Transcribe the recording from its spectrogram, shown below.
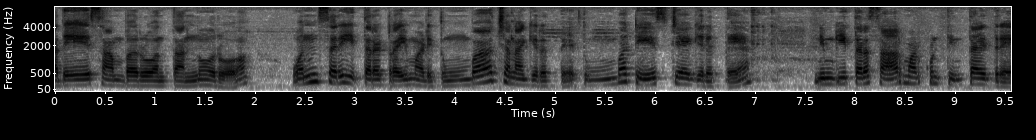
ಅದೇ ಸಾಂಬಾರು ಅಂತ ಅನ್ನೋರು ಒಂದು ಸರಿ ಈ ಥರ ಟ್ರೈ ಮಾಡಿ, ತುಂಬ ಚೆನ್ನಾಗಿರುತ್ತೆ, ತುಂಬ ಟೇಸ್ಟಿಯಾಗಿರುತ್ತೆ. ನಿಮ್ಗೆ ಈ ಥರ ಸಾರು ಮಾಡ್ಕೊಂಡು ತಿಂತಾಯಿದ್ರೆ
